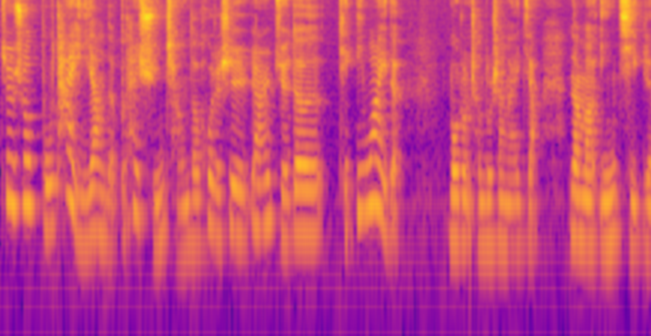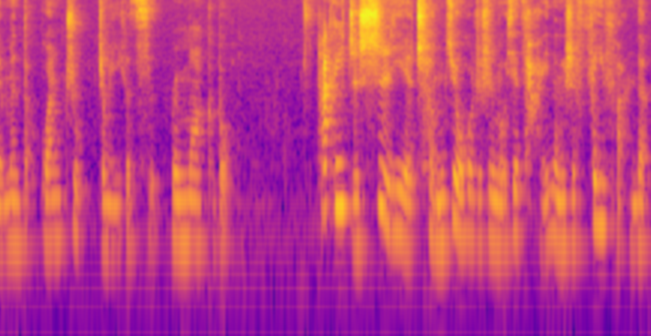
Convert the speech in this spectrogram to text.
就是说不太一样的、不太寻常的，或者是让人觉得挺意外的，某种程度上来讲，那么引起人们的关注，这么一个词，remarkable。它可以指事业成就或者是某些才能是非凡的。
